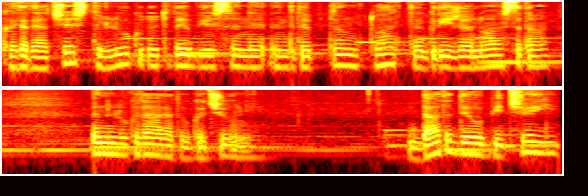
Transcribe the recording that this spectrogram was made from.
Către acest lucru trebuie să ne îndreptăm toată grija noastră în lucrarea rugăciunii. Dar de obicei,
